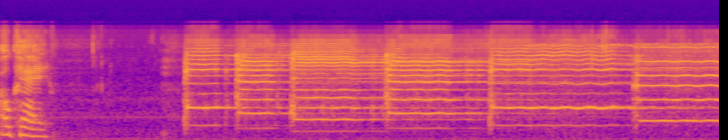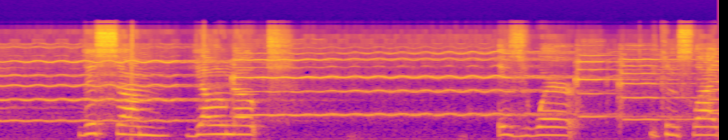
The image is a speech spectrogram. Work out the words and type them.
Okay, this um, yellow note is where you can slide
